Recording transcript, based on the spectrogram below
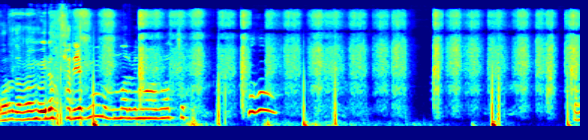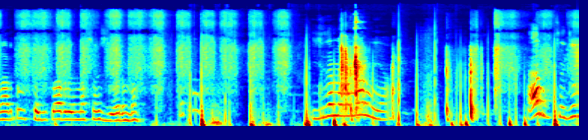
Bu arada ben böyle atar yapıyorum da bunlar benim ağzıma atacak. Kenarda çocuklar duymasını izliyorum ben. İzlemeyen var mı ya? Her çocuk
